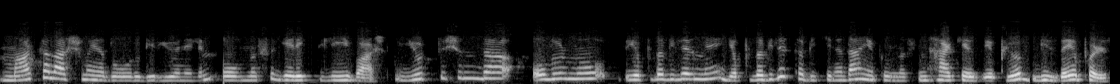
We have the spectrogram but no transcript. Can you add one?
markalaşmaya doğru bir yönelim olması gerekliliği var. Yurt dışında olur mu, yapılabilir mi? Yapılabilir tabii ki. Neden yapılmasın? Herkes yapıyor. Biz de yaparız.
